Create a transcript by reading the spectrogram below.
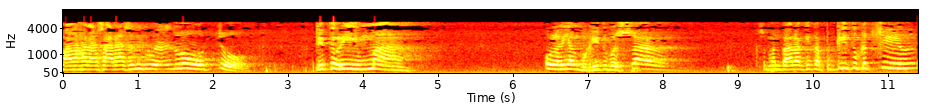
Malah rasa-rasa ini lucu. Diterima oleh yang begitu besar. Sementara kita begitu kecil.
